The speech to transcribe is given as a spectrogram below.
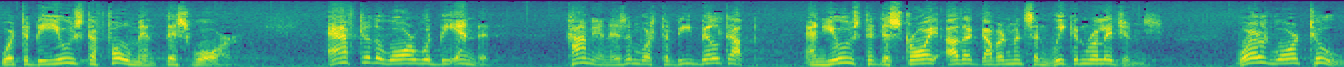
were to be used to foment this war. After the war would be ended, communism was to be built up and used to destroy other governments and weaken religions. World War II,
